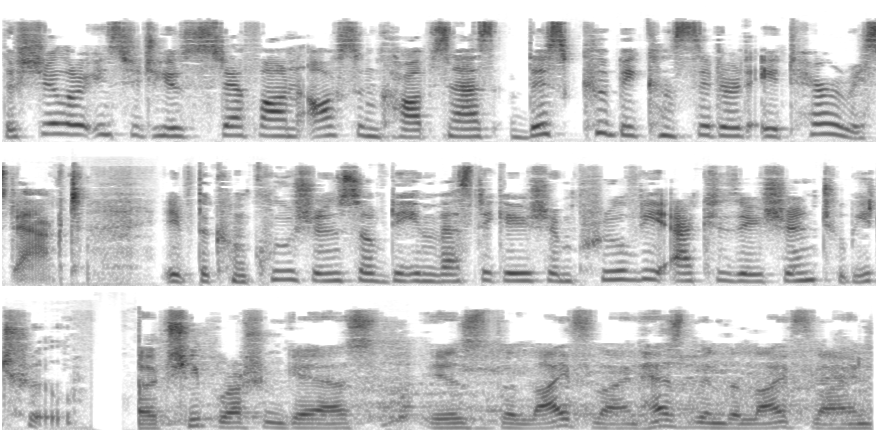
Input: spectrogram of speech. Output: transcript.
The Schiller Institute's Stefan Ossenkopp says this could be considered a terrorist act if the conclusions of the investigation prove the accusation to be true. Cheap Russian gas is the lifeline, has been the lifeline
